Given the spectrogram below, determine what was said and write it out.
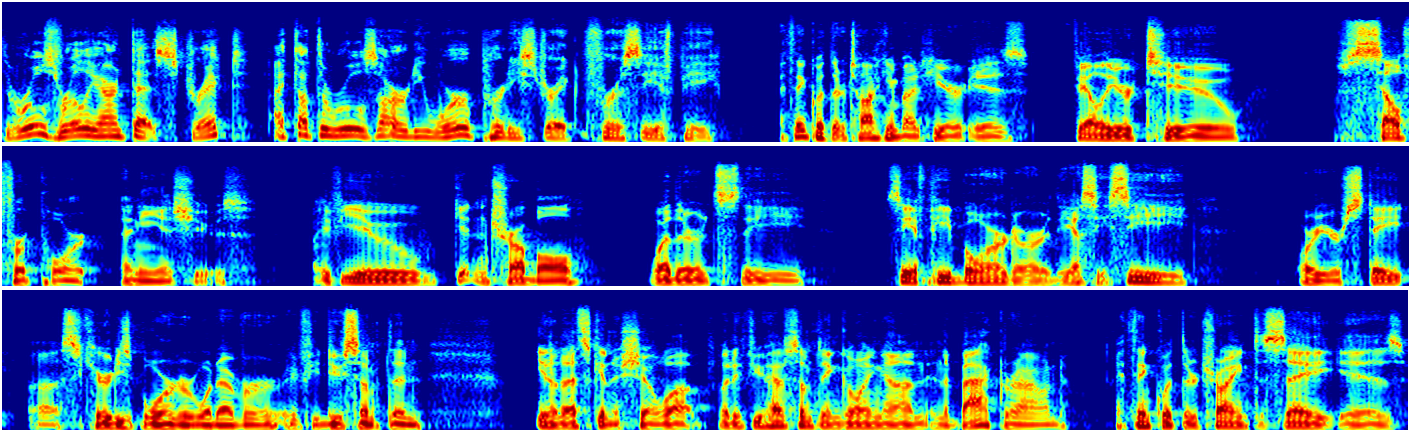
the rules really aren't that strict. I thought the rules already were pretty strict for a CFP. I think what they're talking about here is failure to self report any issues. If you get in trouble, whether it's the CFP board or the SEC or your state uh, securities board or whatever, if you do something, you know, that's going to show up. But if you have something going on in the background, I think what they're trying to say is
